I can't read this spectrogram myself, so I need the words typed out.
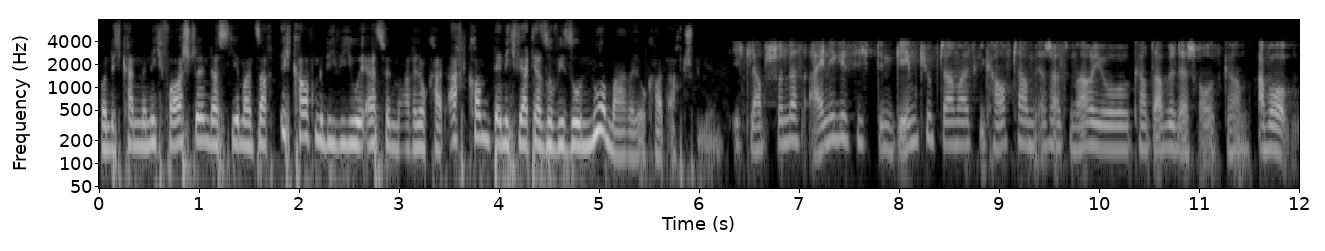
Und ich kann mir nicht vorstellen, dass jemand sagt, ich kaufe mir die Wii U erst, wenn Mario Kart 8 kommt, denn ich werde ja sowieso nur Mario Kart 8 spielen. ich glaube schon, dass einige sich den Gamecube damals gekauft haben, erst als Mario Kart Double Dash rauskam. Aber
